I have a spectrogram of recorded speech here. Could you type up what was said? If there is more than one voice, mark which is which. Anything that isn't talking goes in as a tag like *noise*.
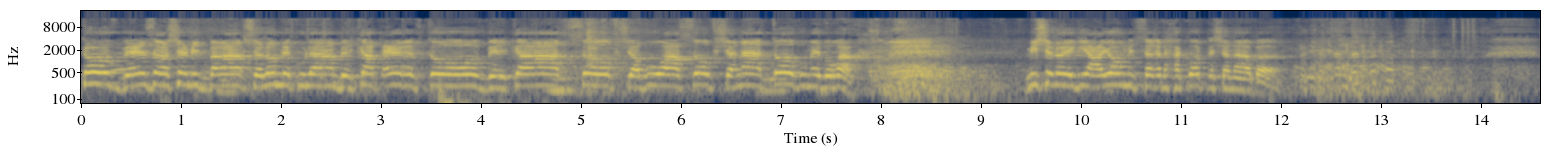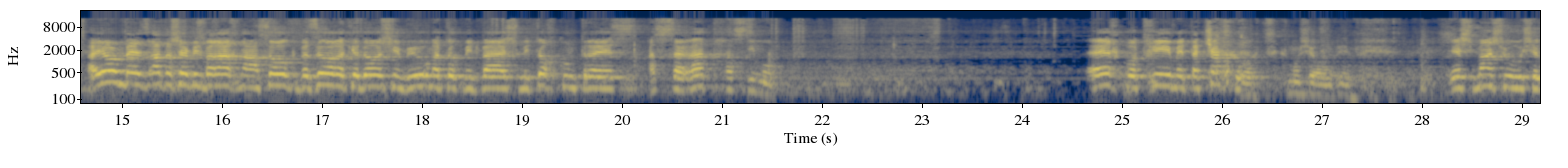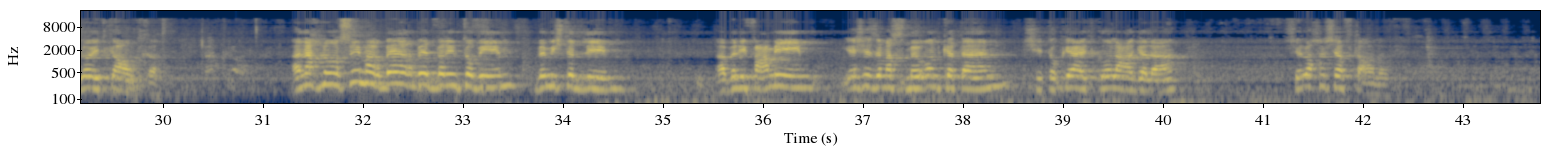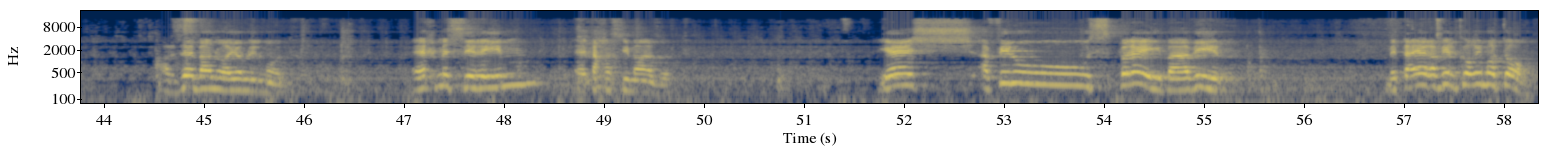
Speaker 1: טוב, בעזר השם יתברך, שלום לכולם, ברכת ערב טוב, ברכת סוף שבוע, סוף שנה טוב ומבורך. אמן. מי שלא הגיע היום יצטרך לחכות לשנה הבאה. היום בעזרת השם יתברך נעסוק בזוהר הקדוש עם ביאור מתוק מדבש מתוך קונטרס הסרת חסימות. איך פותחים את הצ'קרות, כמו שאומרים. יש משהו שלא יתקע אותך. אנחנו עושים הרבה הרבה דברים טובים ומשתדלים, אבל לפעמים יש איזה מסמרון קטן שתוקע את כל העגלה שלא חשבת עליו. על זה באנו היום ללמוד. איך מסירים את החסימה הזאת. יש אפילו ספרי באוויר מתאר אוויר קוראים אותו.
